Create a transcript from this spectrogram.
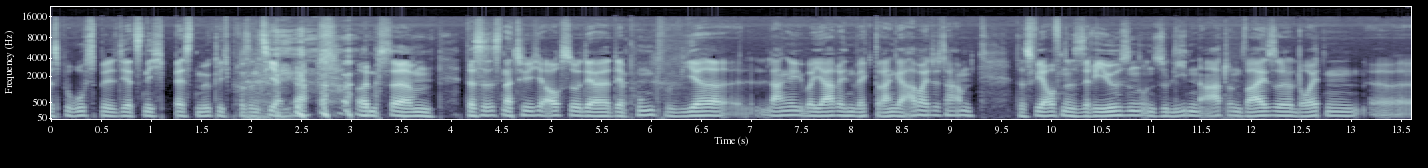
das Berufsbild jetzt nicht bestmöglich präsentieren. Ja? Und ähm, das ist natürlich auch so der, der Punkt, wo wir lange über Jahre hinweg dran gearbeitet haben, dass wir auf eine seriösen und soliden Art und Weise Leuten äh,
